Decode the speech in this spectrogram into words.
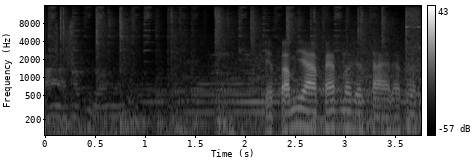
อ่าครับพี่น้อง เดี๋ยวปั๊มยาแป๊บเราจะตายแล้วเพื่อน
